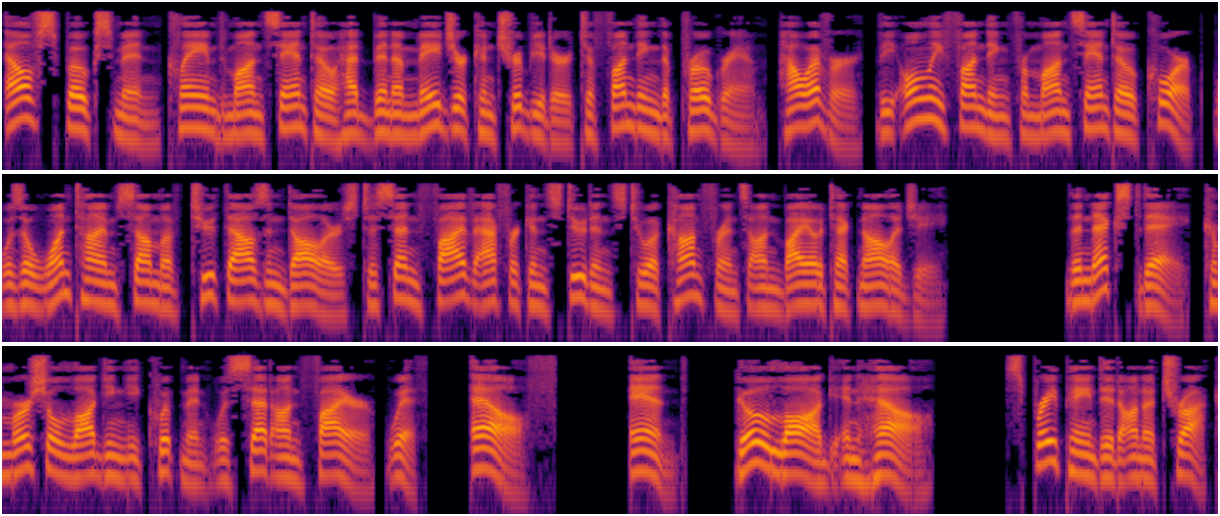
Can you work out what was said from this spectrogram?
ELF spokesman claimed Monsanto had been a major contributor to funding the program, however, the only funding from Monsanto Corp. was a one-time sum of $2,000 to send five African students to a conference on biotechnology. The next day, commercial logging equipment was set on fire, with ELF and Go Log in Hell spray-painted on a truck.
